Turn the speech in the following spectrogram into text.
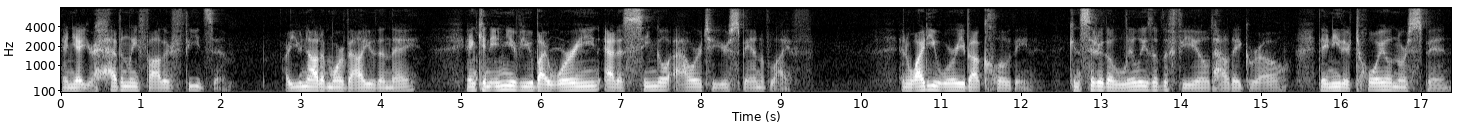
and yet your heavenly Father feeds them. Are you not of more value than they? And can any of you, by worrying, add a single hour to your span of life? And why do you worry about clothing? Consider the lilies of the field, how they grow. They neither toil nor spin.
